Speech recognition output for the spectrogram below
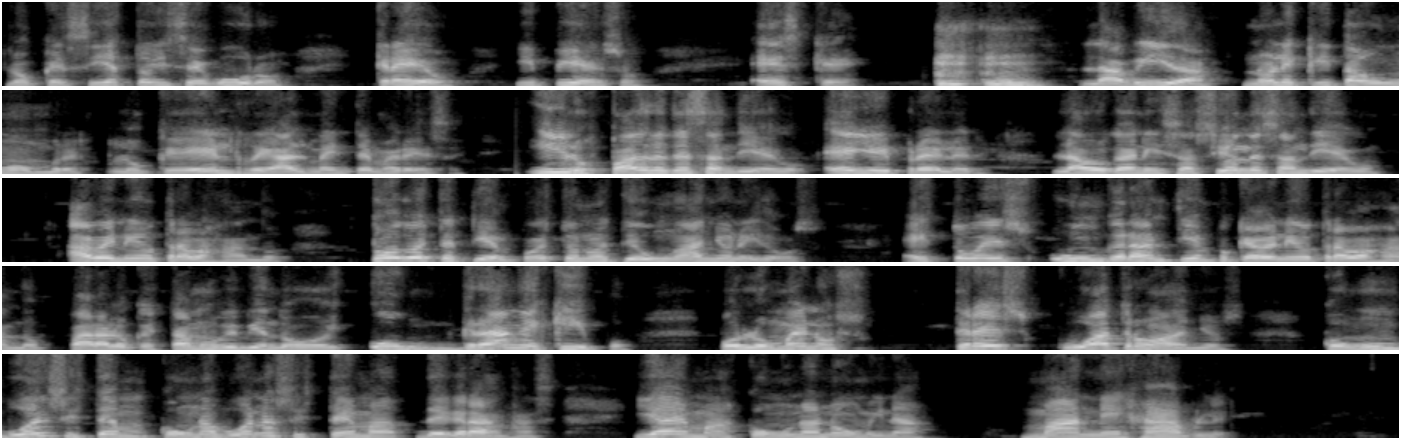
lo que sí estoy seguro, creo y pienso, es que la vida no le quita a un hombre lo que él realmente merece. Y los padres de San Diego, ella y Preller, la organización de San Diego, ha venido trabajando todo este tiempo. Esto no es de un año ni dos. Esto es un gran tiempo que ha venido trabajando para lo que estamos viviendo hoy. Un gran equipo, por lo menos tres, cuatro años, con un buen sistema, con una buena sistema de granjas y además con una nómina manejable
